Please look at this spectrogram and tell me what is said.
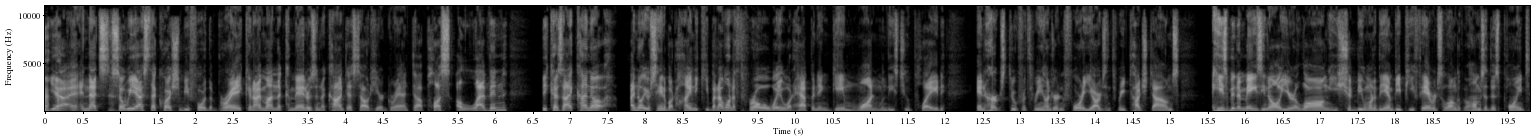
yeah, and that's so we asked that question before the break, and I'm on the Commanders in a contest out here, Grant, uh, plus 11, because I kind of I know what you're saying about Heinicke, but I want to throw away what happened in game one when these two played and Hurts threw for 340 yards and three touchdowns. He's been amazing all year long. He should be one of the MVP favorites along with Mahomes at this point.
